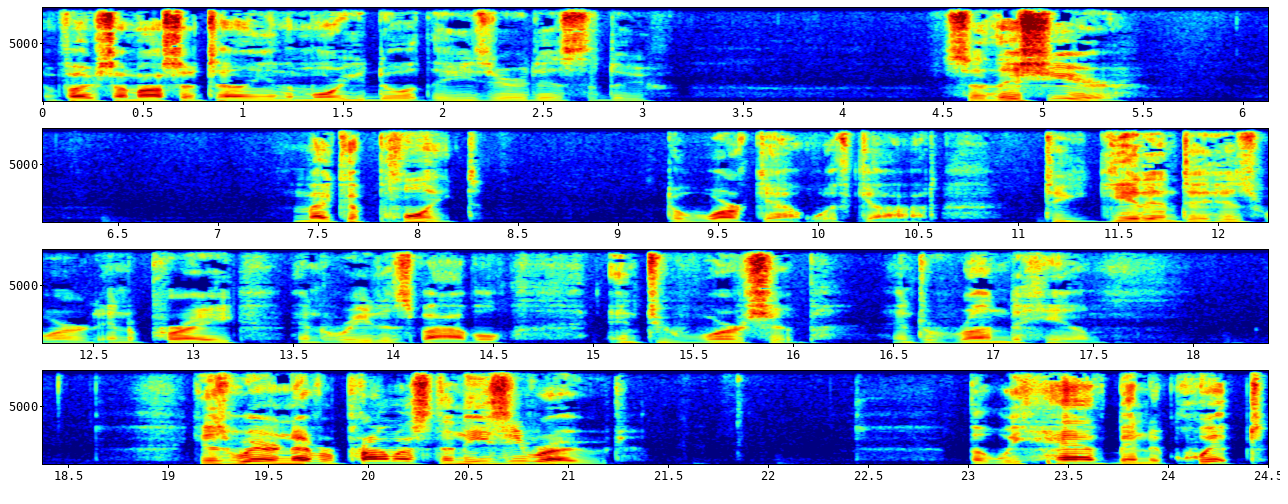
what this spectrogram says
And, folks, I'm also telling you the more you do it, the easier it is to do. So, this year, make a point to work out with God, to get into His Word, and to pray and read His Bible and to worship and to run to Him. Because we are never promised an easy road, but we have been equipped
